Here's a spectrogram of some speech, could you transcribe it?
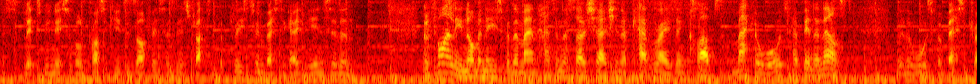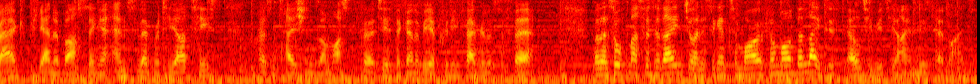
The Split Municipal Prosecutor's Office has instructed the police to investigate the incident. And finally, nominees for the Manhattan Association of Cabarets and Clubs, MAC Awards, have been announced with awards for Best Drag, Piano Bar Singer and Celebrity Artiste. Presentations on March the 30th are going to be a pretty fabulous affair. Well, that's all from us for today. Join us again tomorrow for more of the latest LGBTI news headlines.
